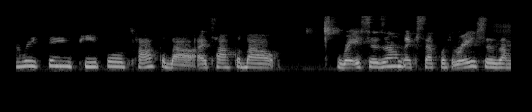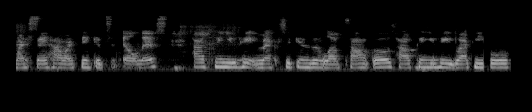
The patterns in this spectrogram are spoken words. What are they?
everything people talk about. I talk about racism, except with racism, I say how I think it's an illness. How can you hate Mexicans and love tacos? How can you hate black people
